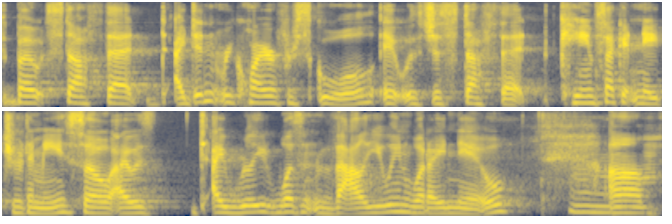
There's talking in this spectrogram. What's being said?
about stuff that I didn't require for school. It was just stuff that came second nature to me. So I was, I really wasn't valuing what I knew. Mm. Um,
